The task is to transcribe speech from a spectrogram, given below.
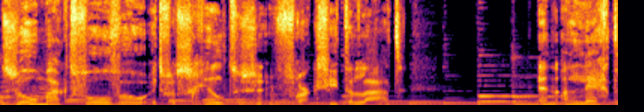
Zo maakt Volvo het verschil tussen een fractie te laat... en alert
